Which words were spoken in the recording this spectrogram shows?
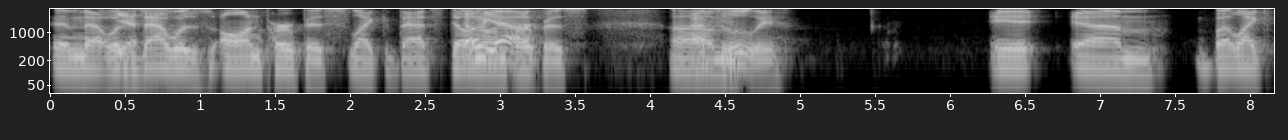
And that was Yes. that was on purpose. Like that's done Oh, on yeah. purpose. Um, absolutely. it um but like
